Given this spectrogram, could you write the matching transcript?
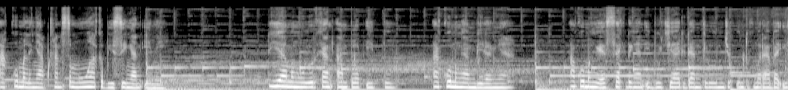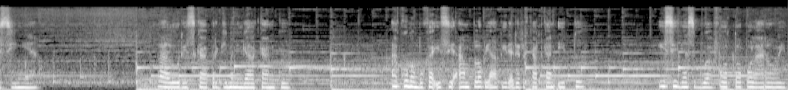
Aku melenyapkan semua kebisingan ini. Dia mengulurkan amplop itu. Aku mengambilnya. Aku menggesek dengan ibu jari dan telunjuk untuk meraba isinya. Lalu Rizka pergi meninggalkanku. Aku membuka isi amplop yang tidak direkatkan itu Isinya sebuah foto polaroid.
